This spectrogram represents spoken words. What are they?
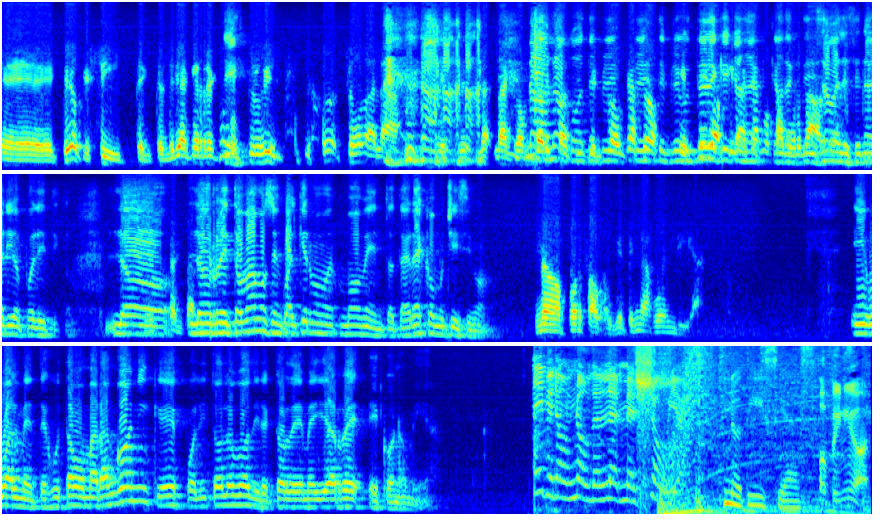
Eh, creo que sí, tendría que reconstruir toda la, este, la. No, no, te, te, pregunté de qué caracterizaba el escenario político. Lo, lo retomamos en cualquier momento. Te agradezco muchísimo. No, por favor, que tengas buen día. Igualmente, Gustavo Marangoni, que es politólogo, director de MIR Economía. Noticias, opinión,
